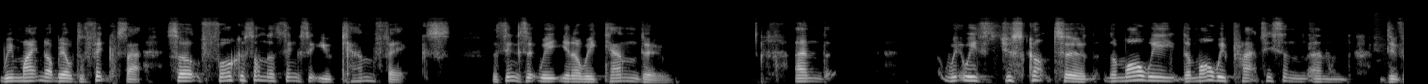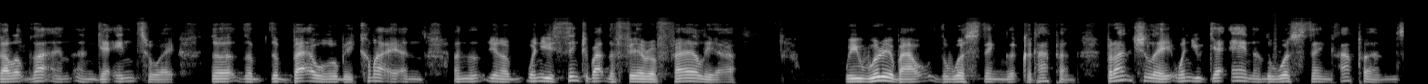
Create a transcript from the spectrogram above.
we might not be able to fix that. So focus on the things that you can fix, the things that we you know we can do. And we, we've just got to the more we the more we practice and, and develop that and, and get into it the, the the better we'll become at it. And and you know when you think about the fear of failure we worry about the worst thing that could happen. But actually when you get in and the worst thing happens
